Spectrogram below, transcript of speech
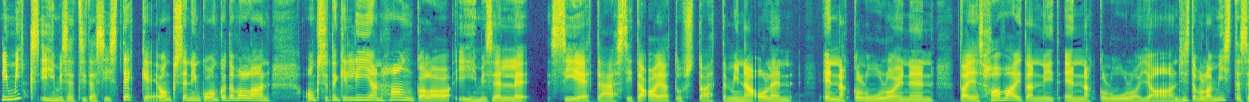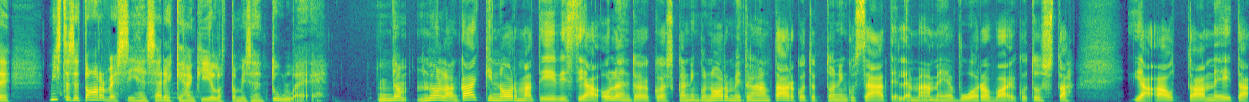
Niin miksi ihmiset sitä siis tekee? Onko se, niin kuin, onko tavallaan, onko se jotenkin liian hankalaa ihmiselle sietää sitä ajatusta, että minä olen ennakkoluuloinen tai edes havaita niitä ennakkoluulojaan? Siis tavallaan mistä se, mistä se tarve siihen sädekehän kiillottamiseen tulee? No me ollaan kaikki normatiivisia olentoja, koska niin normit on tarkoitettu niin säätelemään meidän vuorovaikutusta ja auttaa meitä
